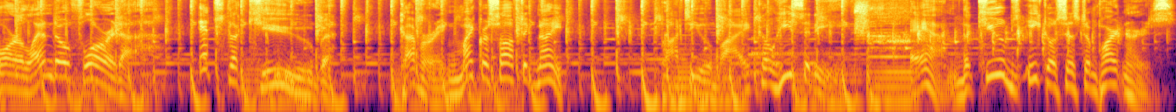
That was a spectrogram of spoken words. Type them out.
Orlando, Florida, it's theCUBE. Covering Microsoft Ignite. Brought to you by Cohesity and theCUBE's ecosystem partners.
